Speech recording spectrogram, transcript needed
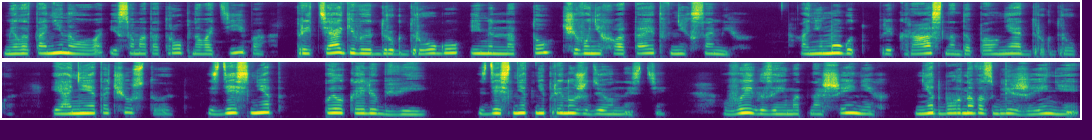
Мелатонинового и самототропного типа притягивают друг к другу именно то, чего не хватает в них самих. Они могут прекрасно дополнять друг друга, и они это чувствуют. Здесь нет пылкой любви, здесь нет непринужденности. В их взаимоотношениях нет бурного сближения,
